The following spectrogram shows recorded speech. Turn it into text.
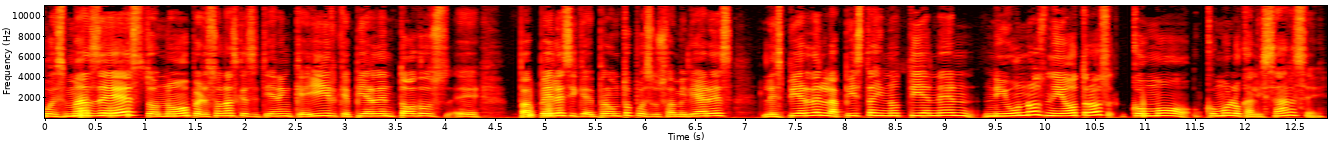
pues más de esto, ¿no? Personas que se tienen que ir, que pierden todos eh, papeles y que de pronto pues sus familiares les pierden la pista y no tienen ni unos ni otros cómo, cómo localizarse.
